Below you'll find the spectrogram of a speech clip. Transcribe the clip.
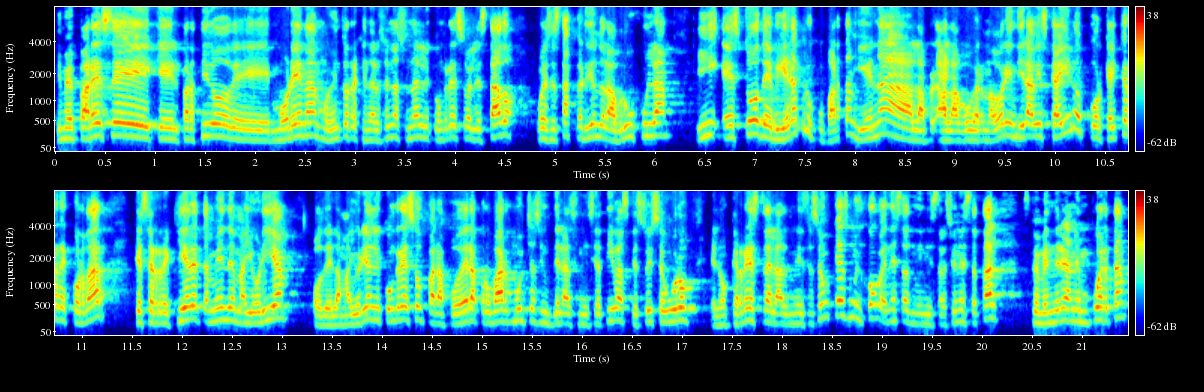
Y me parece que el partido de Morena, Movimiento de Regeneración Nacional en el Congreso del Estado, pues está perdiendo la brújula y esto debiera preocupar también a la, a la gobernadora Indira Vizcaíno, porque hay que recordar que se requiere también de mayoría o de la mayoría en el Congreso para poder aprobar muchas de las iniciativas que estoy seguro en lo que resta de la administración, que es muy joven esta administración estatal, se vendrían en puerta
